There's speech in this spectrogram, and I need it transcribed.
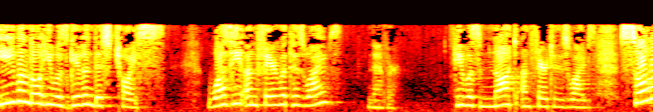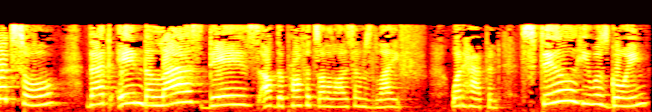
Even though he was given this choice, was he unfair with his wives? Never. He was not unfair to his wives. So much so that in the last days of the Prophet ﷺ's life, what happened? Still he was going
